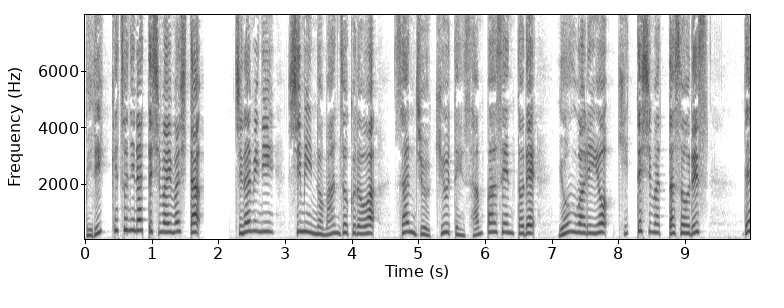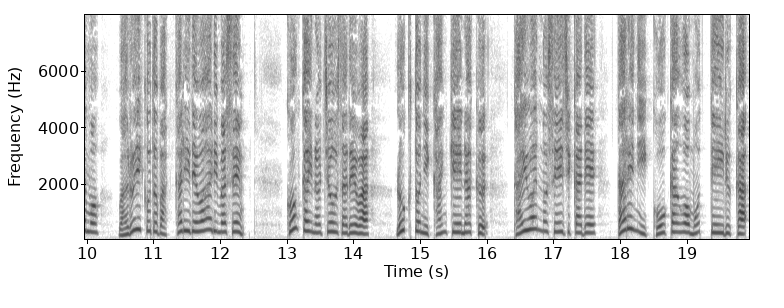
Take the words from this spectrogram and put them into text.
ビリッケツになってしまいました。ちなみに市民の満足度は39.3%で4割を切ってしまったそうです。でも悪いことばっかりではありません。今回の調査では6都に関係なく台湾の政治家で誰に好感を持っているか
